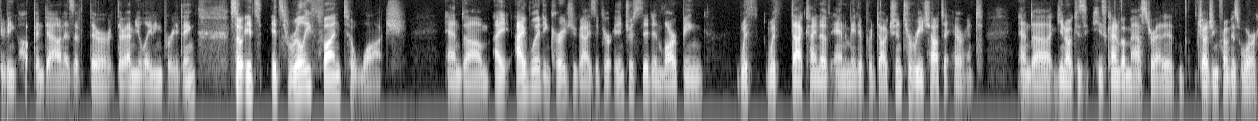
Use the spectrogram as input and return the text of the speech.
moving up and down as if they're they're emulating breathing. So it's it's really fun to watch. And um, I I would encourage you guys if you're interested in LARPing with with that kind of animated production to reach out to Errant, and uh, you know because he's kind of a master at it, judging from his work.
